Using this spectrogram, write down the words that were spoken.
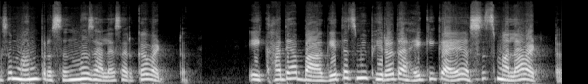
असं मन प्रसन्न झाल्यासारखं वाटतं. एखाद्या बागेतच मी फिरत आहे की काय असंच मला वाटतं.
